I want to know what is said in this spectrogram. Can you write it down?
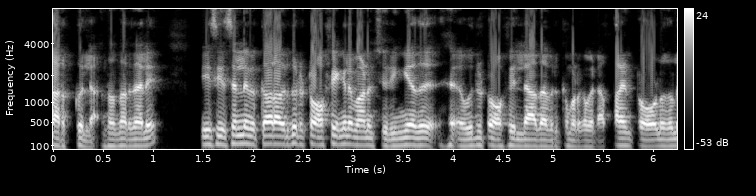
തർക്കമില്ല എന്താണെന്ന് പറഞ്ഞാൽ ഈ സീസണിൽ മിക്കവാറും അവർക്ക് ഒരു ട്രോഫി എങ്കിലും വേണം. ചുരുങ്ങിയത് ഒരു ട്രോഫി ഇല്ലാതെ അവർക്ക് മടക്കാൻ പറ്റില്ല. അത്രയും ട്രോളുകൾ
